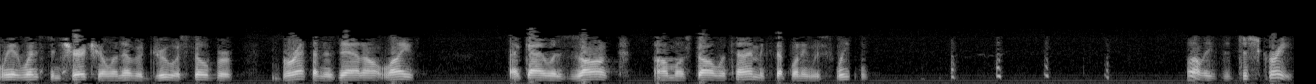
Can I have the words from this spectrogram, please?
We had Winston Churchill who never drew a sober breath in his adult life. That guy was zonked almost all the time except when he was sleeping. well, he's a disgrace.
